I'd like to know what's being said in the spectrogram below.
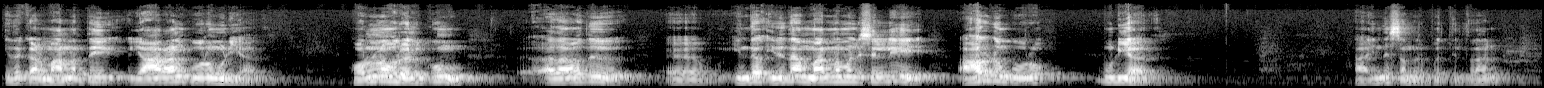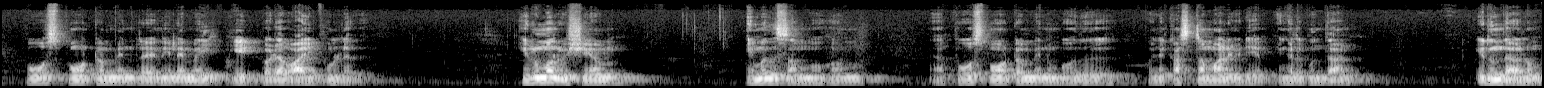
இதற்கான மரணத்தை யாராலும் கூற முடியாது. கொரோனா அவர்களுக்கும் அதாவது இந்த இதுதான் மரணம் என்று சொல்லி யாரிடம் முடியாது. இந்த சந்தர்ப்பத்தில் தான் போஸ்ட்மார்ட்டம் என்ற நிலைமை ஏற்பட வாய்ப்பு உள்ளது இருமல் விஷயம் எமது சமூகம் போஸ்ட்மார்ட்டம் என்னும்போது கொஞ்சம் கஷ்டமான விடயம் எங்களுக்கும் தான் இருந்தாலும்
